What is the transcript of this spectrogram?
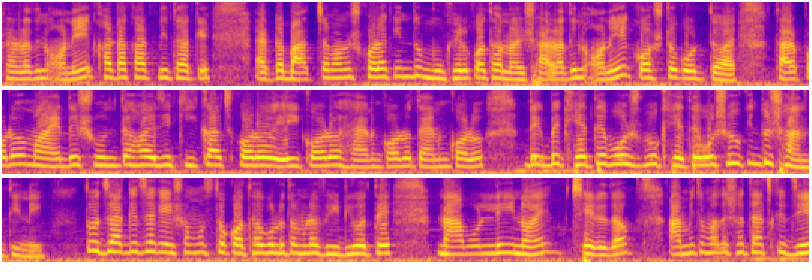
সারাদিন অনেক খাটাখাটনি থাকে। একটা বাচ্চা মানুষ করা কিন্তু মুখের কথা নয়, সারাদিন অনেক কষ্ট করতে হয়। তারপরেও মায়েদের শুনতে হয় যে, কী কাজ করো, এই করো, হ্যান করো, ত্যান করো, দেখবে খেতে বসবো, খেতে বসেও কিন্তু শান্তি নেই। তো যাকে যাকে এই সমস্ত কথাগুলো তোমরা ভিডিওতে না বললেই নয়, ছেড়ে দাও। আমি তোমাদের সাথে আজকে যে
